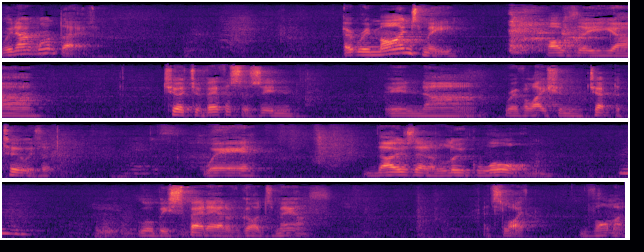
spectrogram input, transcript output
We don't want that. It reminds me of the uh, church of Ephesus in, in uh, Revelation chapter 2, is it? Where those that are lukewarm mm. will be spat out of God's mouth. It's like vomit.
